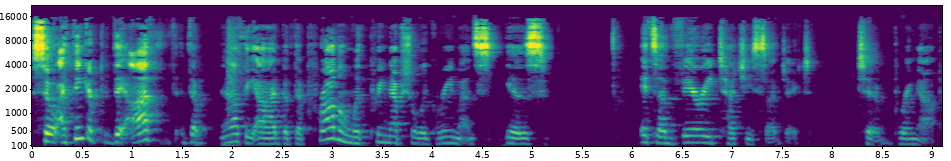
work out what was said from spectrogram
So I think the odd, the not the odd, but the problem with prenuptial agreements is it's a very touchy subject to bring up.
